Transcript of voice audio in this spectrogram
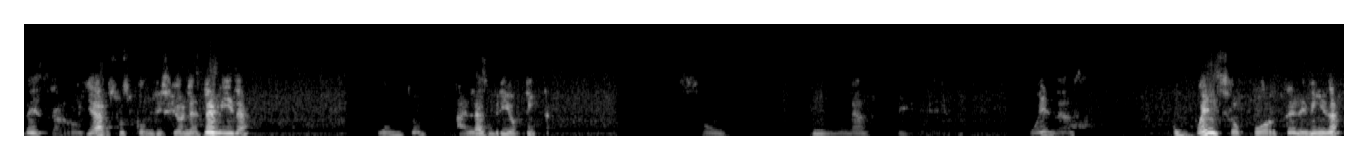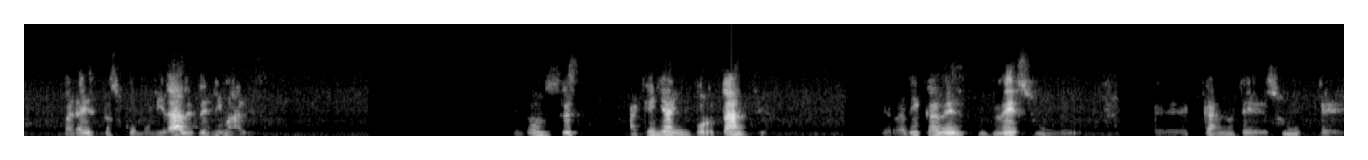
desarrollar sus condiciones de vida junto a las briofitas. Son unas eh, buenas, un buen soporte de vida para estas comunidades de animales. Entonces, aquella importancia que radica desde su, eh, eh, su eh,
